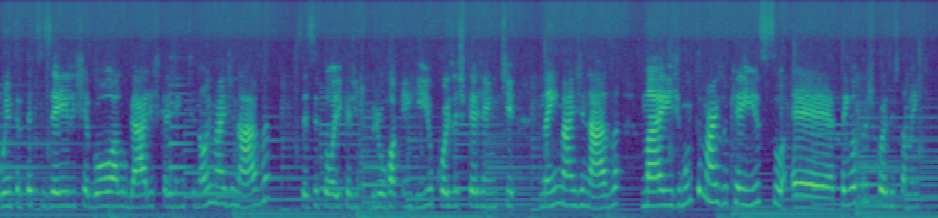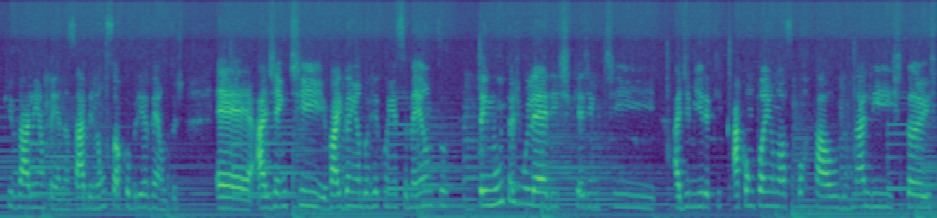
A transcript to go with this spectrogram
o Entretetizei ele chegou a lugares que a gente não imaginava. Você citou aí que a gente abriu o Rock em Rio, coisas que a gente nem imaginava mas muito mais do que isso, é, tem outras coisas também que, que, valem a pena, sabe? Não só cobrir eventos. É, a gente vai ganhando reconhecimento. Tem muitas mulheres que a gente admira que acompanham o nosso portal, jornalistas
